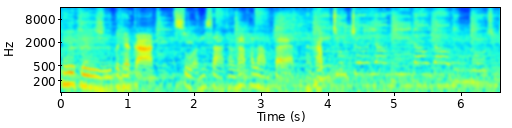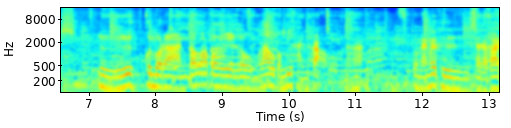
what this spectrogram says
นี่ก็คือบรรยากาศสวนสาธารณะพระราม 8 นะครับ หรือคนโบราณก็ว่าบริเวณโรงเล่าบางยี่หันเก่านะฮะตรงนั้นก็คือสถาบัน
